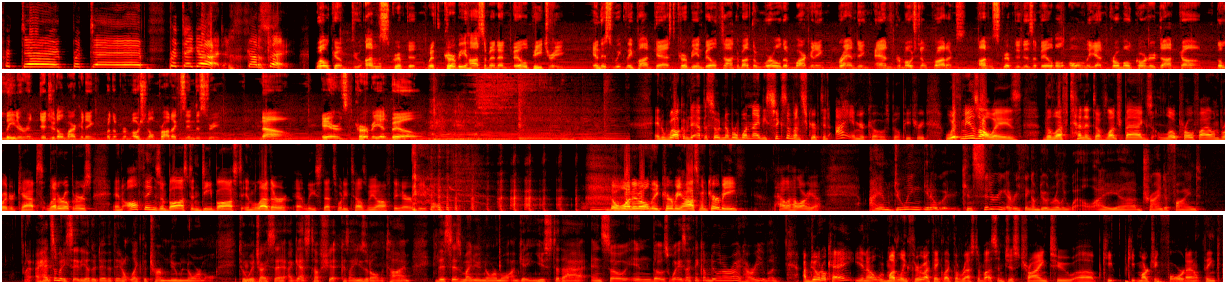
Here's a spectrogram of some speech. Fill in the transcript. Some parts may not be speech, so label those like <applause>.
pretty, pretty, pretty good. Gotta say. Welcome to Unscripted with Kirby Hasseman and Bill Petrie. In this weekly podcast, Kirby and Bill talk about the world of marketing, branding, and promotional products. Unscripted is available only at promocorner.com, the leader in digital marketing for the promotional products industry. Now, here's Kirby and Bill. And welcome to episode number 196 of Unscripted. I am your co host, Bill Petrie. With me, as always, the lieutenant of lunch bags, low profile embroidered caps, letter openers, and all things embossed and debossed in leather. At least that's what he tells me off the air, people. <laughs> the one and only Kirby Hasseman. Kirby, how the hell are you? I am doing, you know, considering everything, I'm doing really well. I, uh, I'm trying to find I had somebody say the other day that they don't like the term new normal, to mm-hmm. which I say, I guess tough shit because I use it all the time. This is my new normal. I'm getting used to that. And so, in those ways, I think I'm doing all right. How are you, bud? I'm doing okay. You know, we're muddling through, I think, like the rest of us, and just trying to uh, keep keep marching forward. I don't think.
